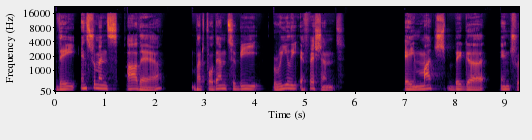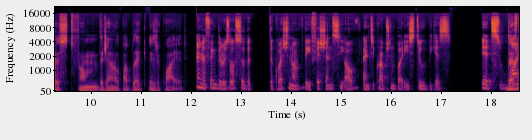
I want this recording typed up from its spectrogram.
the instruments are there, but for them to be really efficient, a much bigger interest from the general public is required. And I think there is also the the question of the efficiency of anti-corruption bodies too, because it's one,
